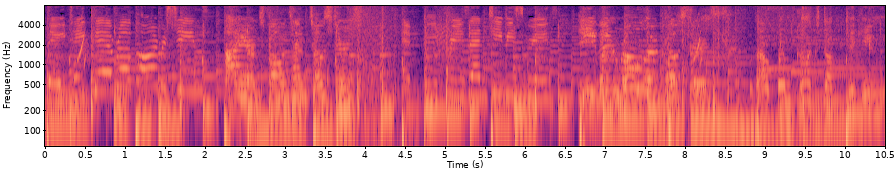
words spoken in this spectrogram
They take care of our machines, irons, phones, and toasters, MP3s and TV screens, even roller coasters. Without them, clocks stop ticking.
